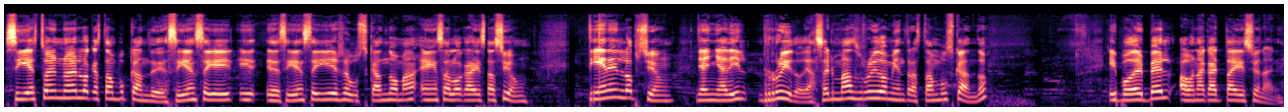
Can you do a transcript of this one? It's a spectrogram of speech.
Si esto no es lo que están buscando y deciden seguir, y, deciden seguir rebuscando más en esa localización, tienen la opción de añadir ruido, de hacer más ruido mientras están buscando y poder ver a una carta adicional.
